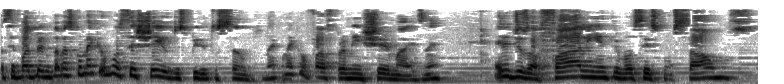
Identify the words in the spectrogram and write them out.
você pode perguntar, mas como é que eu vou ser cheio do Espírito Santo? Né? Como é que eu faço para me encher mais? Né? Ele diz: ó, falem entre vocês com salmos,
